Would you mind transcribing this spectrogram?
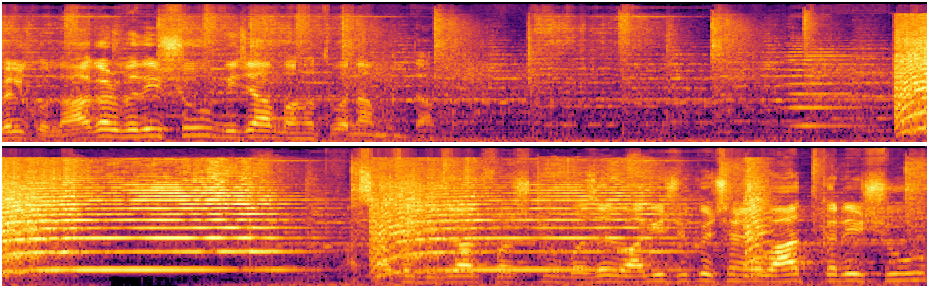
બિલકુલ. આગળ વધીશું બીજા મહત્વના મુદ્દા પર. સાથે ગુજરાત ફર્સ્ટનું બજેટ વાગી ચૂક્યું છે અને વાત કરીશું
